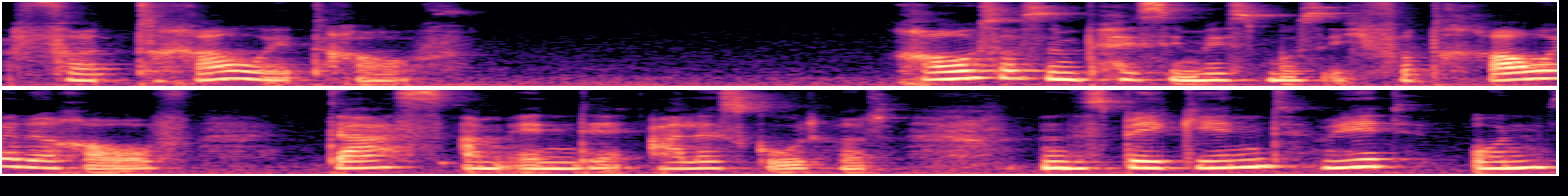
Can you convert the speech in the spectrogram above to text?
vertraue drauf. Raus aus dem Pessimismus, ich vertraue darauf, dass am Ende alles gut wird. Und es beginnt mit uns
